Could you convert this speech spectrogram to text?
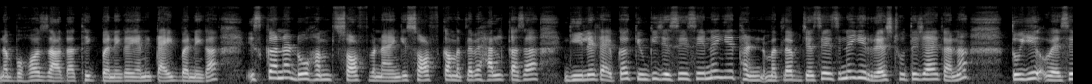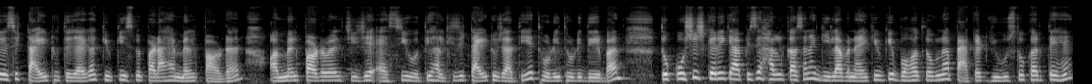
ना बहुत ज़्यादा थिक बनेगा, यानी टाइट बनेगा। इसका ना डो हम सॉफ्ट बनाएँगे। सॉफ्ट का मतलब है हल्का सा गीले टाइप का, क्योंकि जैसे जैसे ना ये ठंड मतलब जैसे जैसे ना ये रेस्ट होते जाएगा ना तो ये वैसे वैसे टाइट होते जाएगा, क्योंकि इसमें पड़ा है मिल्क पाउडर और मिल्क पाउडर वाली चीज़ें ऐसी होती है, हल्की सी टाइट हो जाती है थोड़ी थोड़ी देर बाद। तो कोशिश करें कि आप इसे हल्का सा ना गीला बनाएँ, क्योंकि बहुत लोग ना पैकेट यूज़ तो करते हैं,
